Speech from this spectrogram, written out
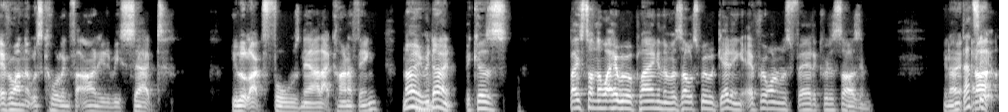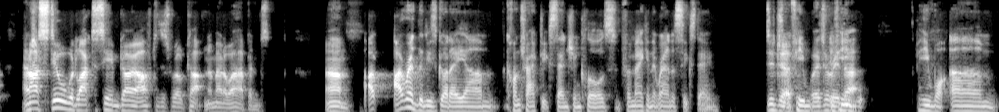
everyone that was calling for Arnie to be sacked. You look like fools now, that kind of thing. No, we Mhm. don't, because based on the way we were playing and the results we were getting, everyone was fair to criticize him. You know, That's and I, it. and I still would like to see him go after this World Cup, no matter what happens. Um, I, I read that he's got a um contract extension clause for making the round of sixteen. did you? So if he Where'd you if read he that? he wa- um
